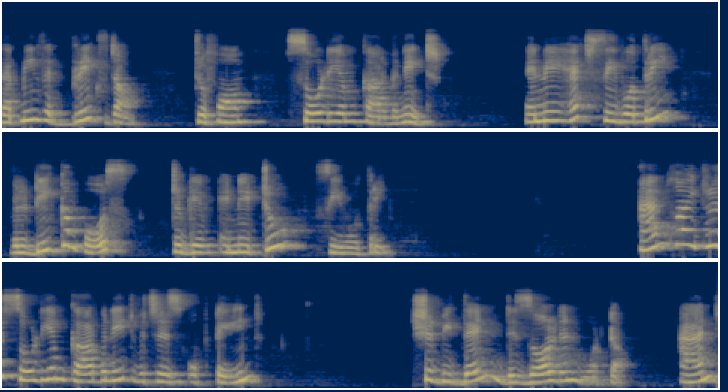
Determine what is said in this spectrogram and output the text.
That means it breaks down to form sodium carbonate. NaHCO3 will decompose to give Na2CO3. Anhydrous sodium carbonate which is obtained should be then dissolved in water and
